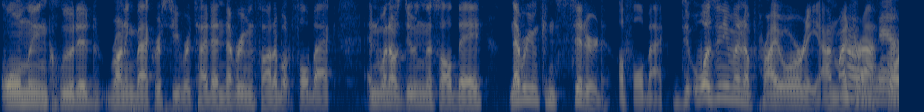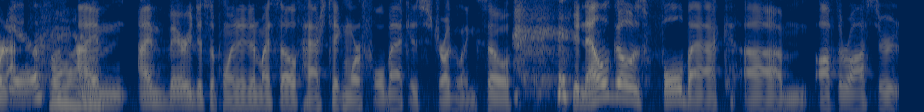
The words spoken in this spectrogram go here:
Only included running back, receiver, tight end. Never even thought about fullback. And when I was doing this all day, never even considered a fullback. It wasn't even a priority on my Oh, draft board. Wow. I'm I'm very disappointed in myself. Hashtag more fullback is struggling. So Janelle goes fullback um, off the roster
